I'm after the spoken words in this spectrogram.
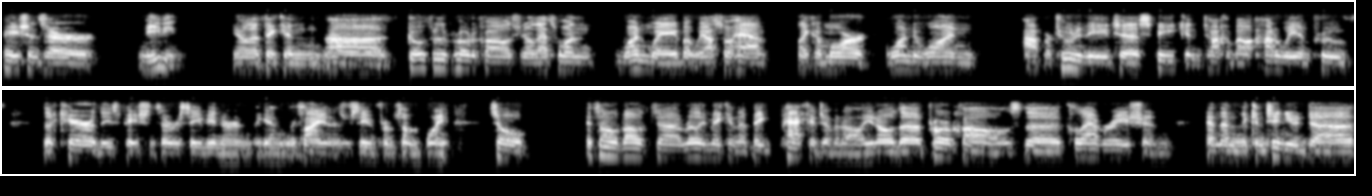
patients are needing you know that they can uh, go through the protocols you know that's one one way but we also have like a more one-to-one opportunity to speak and talk about how do we improve the care these patients are receiving or again the client is receiving from some Point. So it's all about uh, really making a big package of it all you know the protocols the collaboration and then the continued uh,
